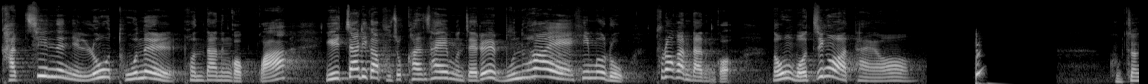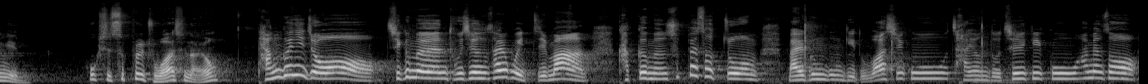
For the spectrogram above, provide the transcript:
가치 있는 일로 돈을 번다는 것과 일자리가 부족한 사회 문제를 문화의 힘으로 풀어간다는 것. 너무 멋진 것 같아요. 국장님, 혹시 숲을 좋아하시나요? 당근이죠. 지금은 도시에서 살고 있지만 가끔은 숲에서 좀 맑은 공기도 마시고 자연도 즐기고 하면서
